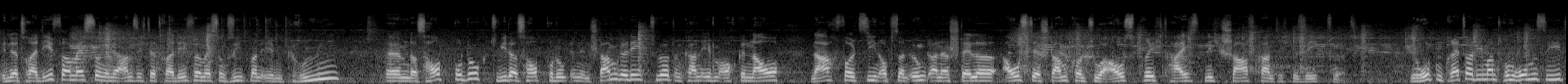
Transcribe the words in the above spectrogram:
In der 3D-Vermessung, in der Ansicht der 3D-Vermessung sieht man eben grün ähm, das Hauptprodukt, wie das Hauptprodukt in den Stamm gelegt wird und kann eben auch genau nachvollziehen, ob es an irgendeiner Stelle aus der Stammkontur ausbricht, heißt nicht scharfkantig gesägt wird. Die roten Bretter, die man drumherum sieht,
